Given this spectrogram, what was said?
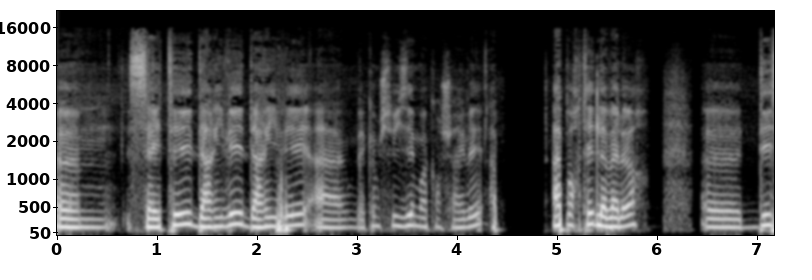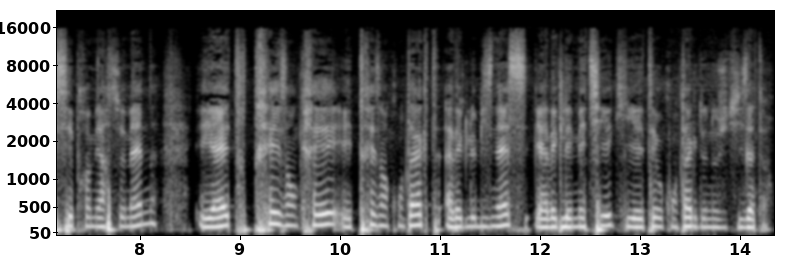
euh, ça a été d'arriver, d'arriver à, bah, comme je te disais moi quand je suis arrivé, à apporter de la valeur euh, dès ces premières semaines et à être très ancré et très en contact avec le business et avec les métiers qui étaient au contact de nos utilisateurs.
